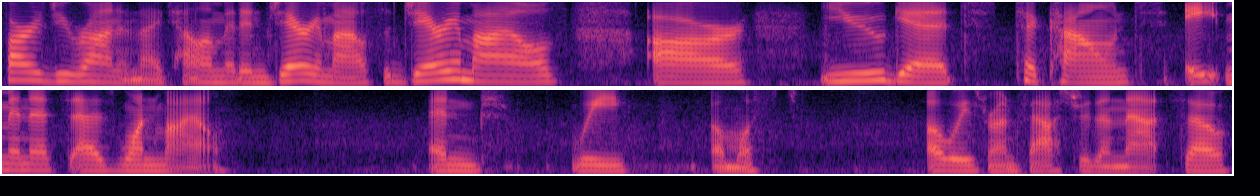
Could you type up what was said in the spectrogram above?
far did you run, and I tell him it in Jerry miles. So Jerry miles are you get to count eight minutes as one mile, and we almost always run faster than that. So,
